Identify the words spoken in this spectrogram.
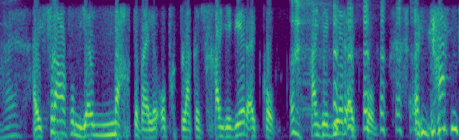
Hy. Hy vra vir hom jou nag terwyl hy opgeplak is, gaan jy weer uitkom? Gaan jy weer uitkom? en dan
